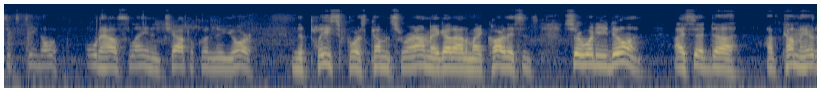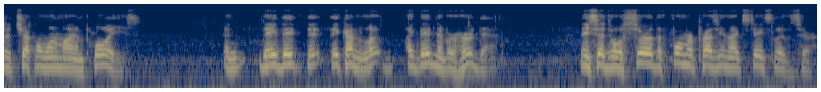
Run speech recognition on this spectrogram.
16 Old, Old House Lane in Chappaqua, New York, and the police, of course, come and surround me. I got out of my car. They said, "Sir, what are you doing?" I said, uh, "I've come here to check on one of my employees." And they they they, they kind of looked like they'd never heard that. They said, "Well, sir, the former president of the United States lives here."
